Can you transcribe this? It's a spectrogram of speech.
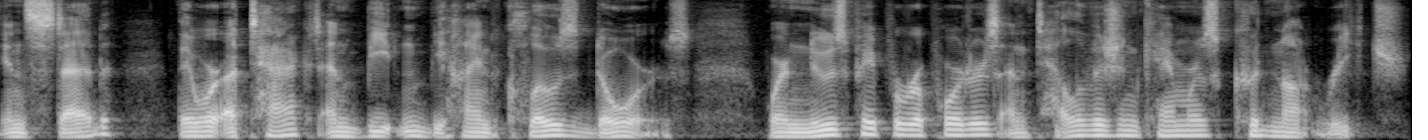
Instead, They were attacked and beaten behind closed doors where newspaper reporters and television cameras could not reach.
